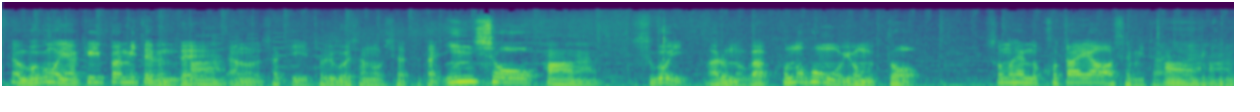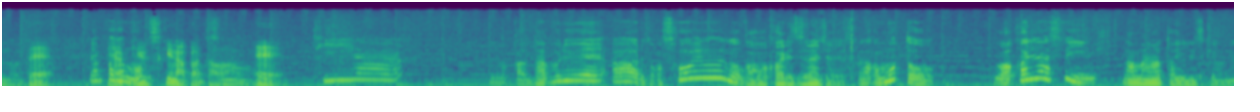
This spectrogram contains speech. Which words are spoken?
えでも僕も野球いっぱい見てるんで、はい。あのさっき鳥越さんがおっしゃってた印象はすごいあるのがこの本を読むとその辺の答え合わせみたいなのができるので、いやっぱでも野球好きな方は。え TR なんか WAR とかそういうのが分かりづらいんじゃないですか？なんかもっと分かりやすい名前になったらいいんですけどね。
